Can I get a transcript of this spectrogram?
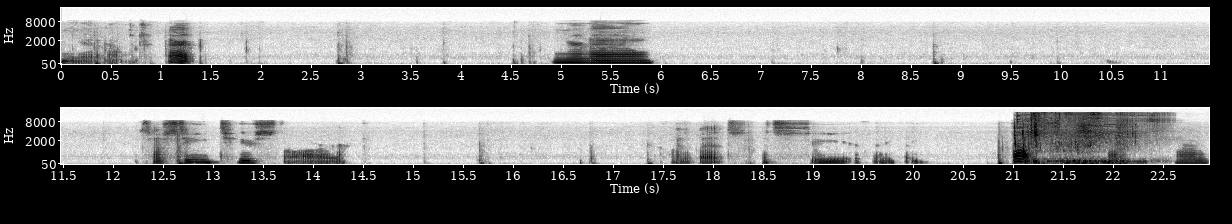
Yeah. Alright. Here now. So C2 star. Quite a bit. Let's see if anything. Oh! Um.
